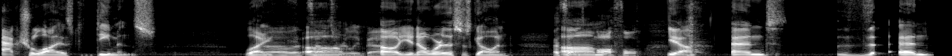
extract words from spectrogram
actualized demons. Like, Oh, that sounds uh, really bad. Oh, you know where this is going. that sounds awful. Yeah, and the, and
